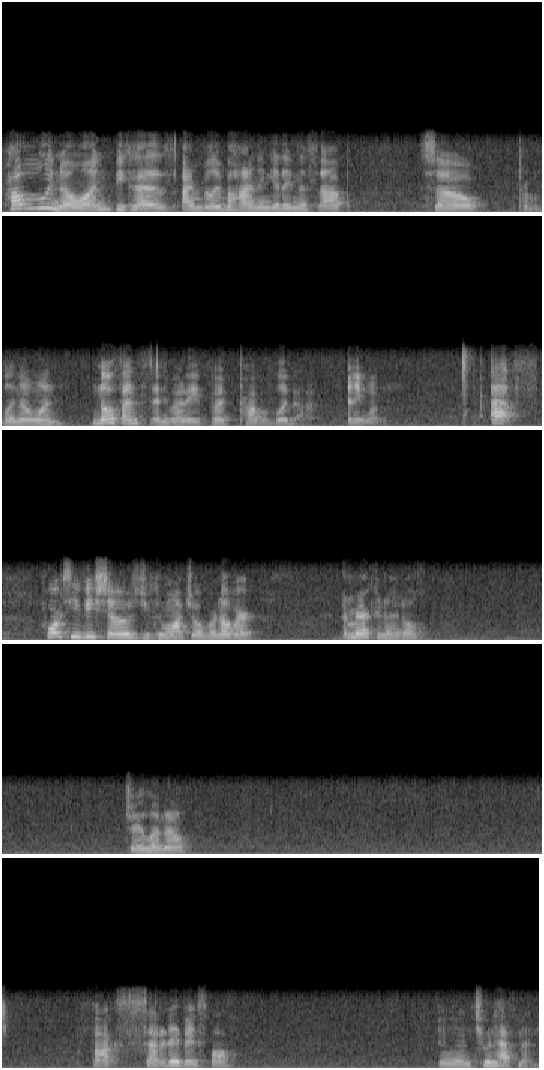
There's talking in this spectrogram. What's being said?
probably no one because I'm really behind in getting this up. So, probably no one. No offense to anybody, but probably not anyone. F. Four TV shows you can watch over and over. American Idol. Jay Leno. Fox Saturday Baseball. And Two and a Half Men.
